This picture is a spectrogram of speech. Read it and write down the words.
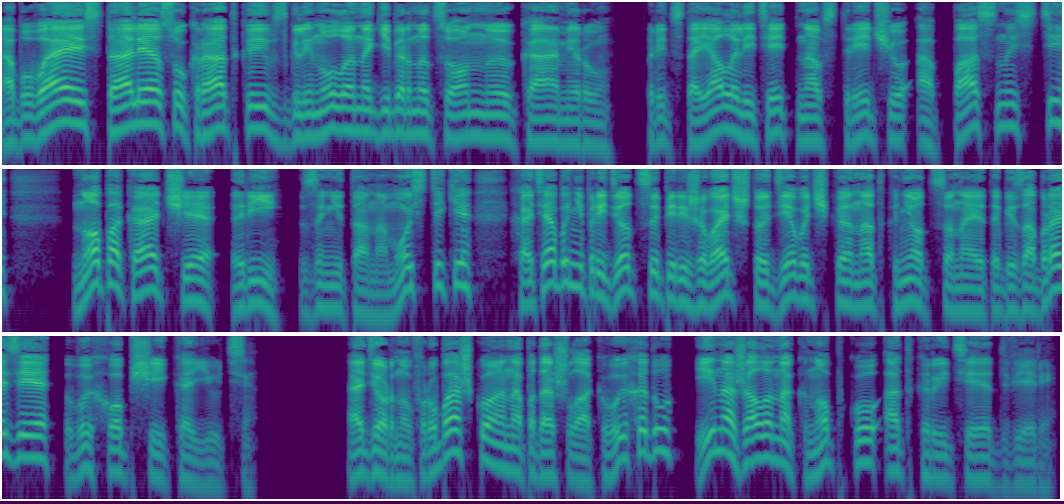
Обуваясь, Талия с украдкой взглянула на гибернационную камеру. Предстояло лететь навстречу опасности, но пока Че Ри занята на мостике, хотя бы не придется переживать, что девочка наткнется на это безобразие в их общей каюте. Одернув рубашку, она подошла к выходу и нажала на кнопку открытия двери.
